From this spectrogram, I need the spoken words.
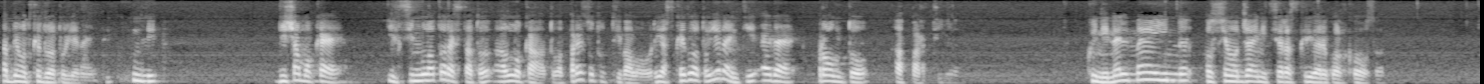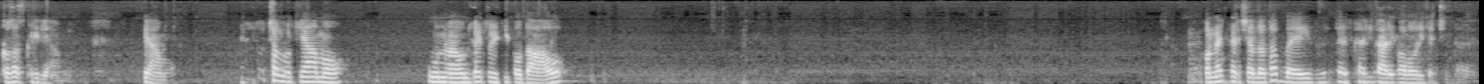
abbiamo schedulato gli eventi, quindi diciamo che il simulatore è stato allocato, ha preso tutti i valori, ha schedulato gli eventi ed è pronto a partire. Quindi nel main possiamo già iniziare a scrivere qualcosa. Cosa scriviamo? Scriviamo, ci allochiamo un oggetto di tipo DAO, connetterci al database e scaricare i valori che ci interessano.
